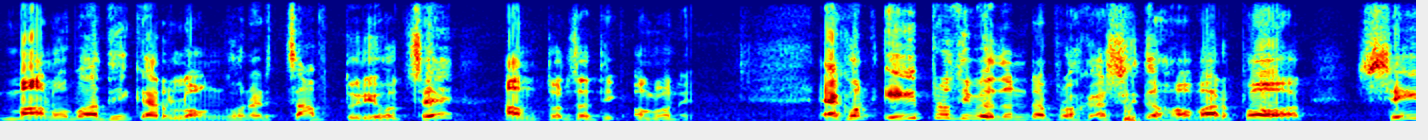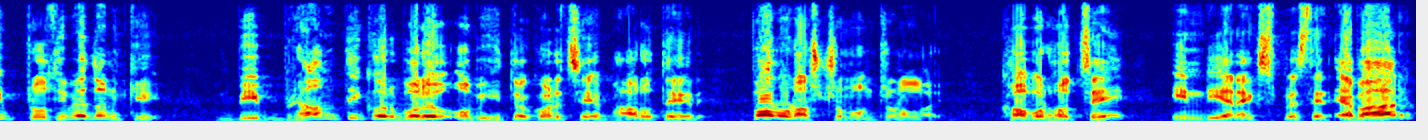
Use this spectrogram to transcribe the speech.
মানবাধিকার লঙ্ঘনের চাপ তৈরি হচ্ছে আন্তর্জাতিক অঙ্গনে। এখন এই প্রতিবেদনটা প্রকাশিত হবার পর সেই প্রতিবেদনকে বিভ্রান্তিকর বলে অভিহিত করেছে ভারতের পররাষ্ট্র মন্ত্রণালয়। খবর হচ্ছে, ইন্ডিয়ান এক্সপ্রেসের এবার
